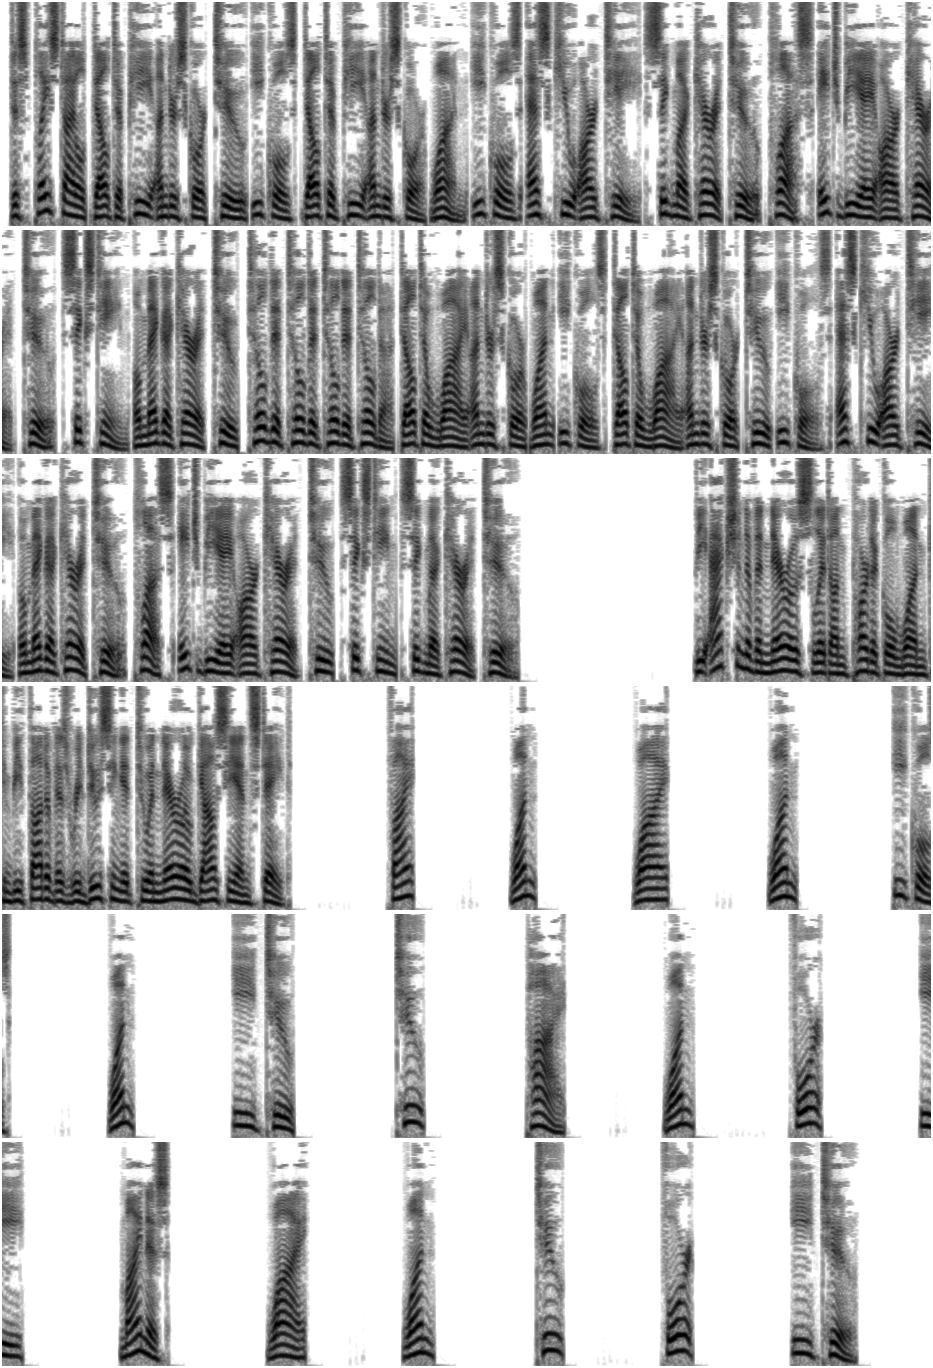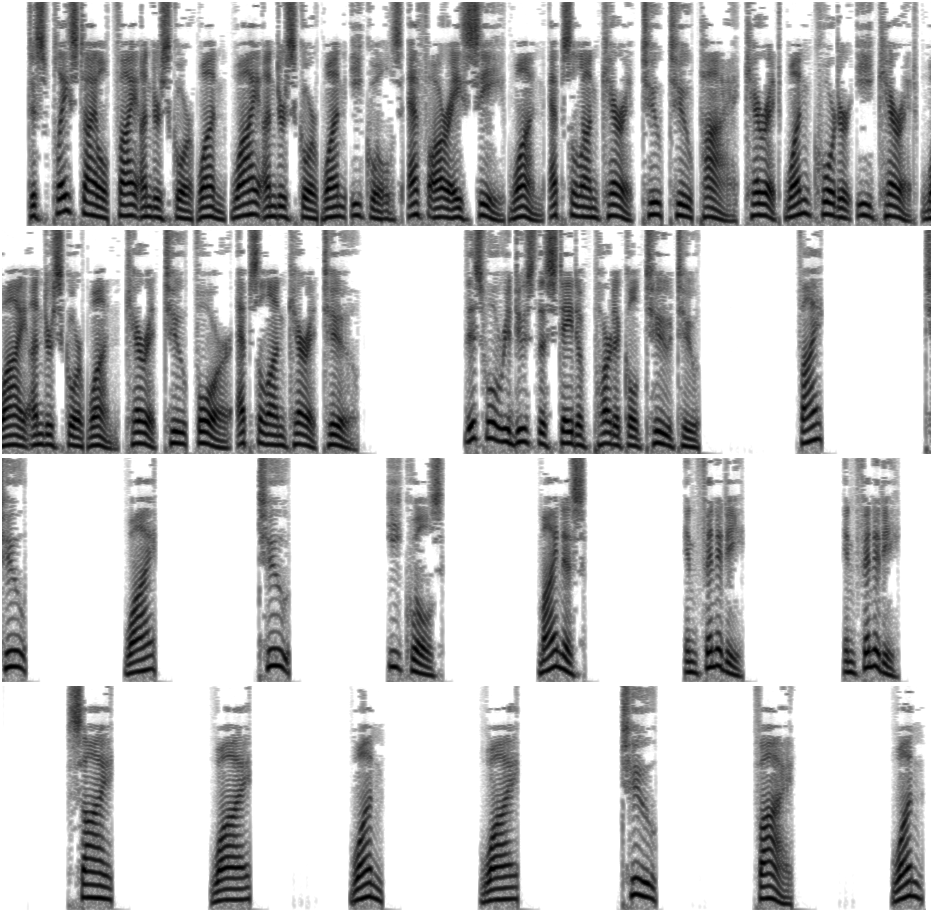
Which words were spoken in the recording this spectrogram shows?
Display style delta p underscore two equals delta p underscore one equals sqrt sigma caret two plus hbar caret two sixteen omega caret two tilde tilde tilde tilde delta y underscore one equals delta y underscore two equals sqrt omega caret two plus hbar caret two sixteen sigma caret two the action of a narrow slit on particle 1 can be thought of as reducing it to a narrow Gaussian state. Phi 1 y 1 equals 1 e 2 2 pi 1 4 e minus y 1 2 4 e 2 Display style phi underscore one y underscore one equals frac one epsilon caret two two pi caret one quarter e caret y underscore one caret two four epsilon caret two. This will reduce the state of particle two to phi two y two equals minus infinity infinity psi y. 1 y. 2 phi. 1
